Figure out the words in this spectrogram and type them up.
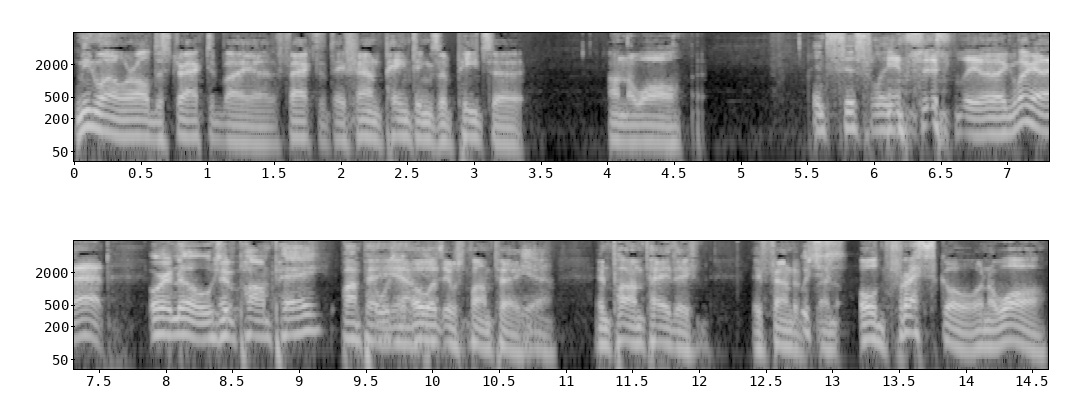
Meanwhile, we're all distracted by uh, the fact that they found paintings of pizza on the wall in Sicily, in Sicily. They're like, look at that. or no, it was in Pompeii. Pompeii, Or was it- yeah. Oh, it was, it was Pompeii. Yeah. Yeah. In Pompeii, they they found a, an old fresco on a wall.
